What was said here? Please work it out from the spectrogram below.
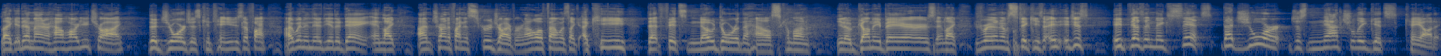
Like, it doesn't matter how hard you try, the drawer just continues to find. I went in there the other day and, like, I'm trying to find a screwdriver, and all I found was like a key that fits no door in the house. Come on, you know, gummy bears and like random stickies. It, it just, it doesn't make sense. That drawer just naturally gets chaotic.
